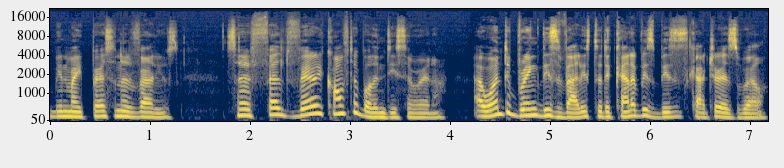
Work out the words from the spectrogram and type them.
been my personal values. So I felt very comfortable in this arena. I want to bring these values to the cannabis business culture as well.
